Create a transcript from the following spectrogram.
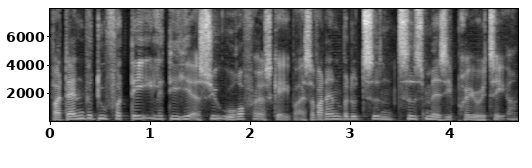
hvordan vil du fordele de her syv ordførerskaber? Altså, hvordan vil du tiden, tidsmæssigt prioritere?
